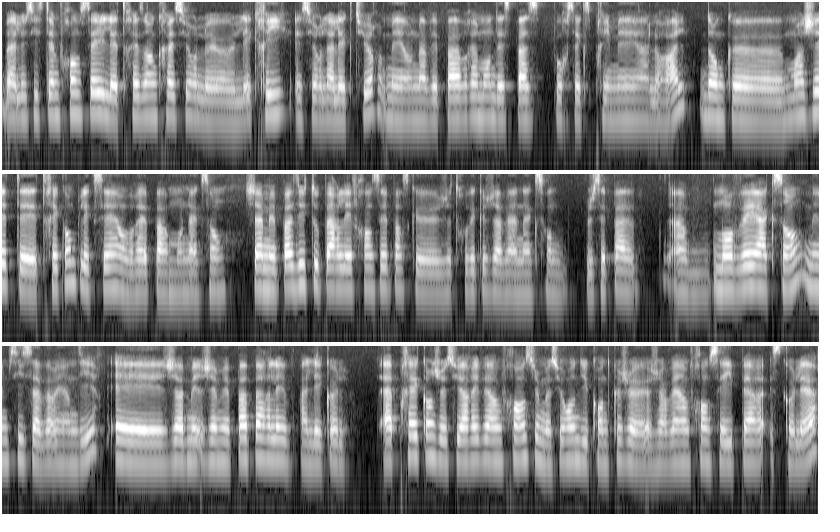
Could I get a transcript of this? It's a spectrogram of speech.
Bah, le système français, il est très ancré sur l'écrit et sur la lecture, mais on n'avait pas vraiment d'espace pour s'exprimer à l'oral. Donc euh, moi, j'étais très complexée en vrai par mon accent. J'aimais pas du tout parler français parce que je trouvais que j'avais un accent, je sais pas, un mauvais accent, même si ça veut rien dire. Et j'aimais pas parler à l'école. Après, quand je suis arrivée en France, je me suis rendu compte que j'avais un français hyper scolaire.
